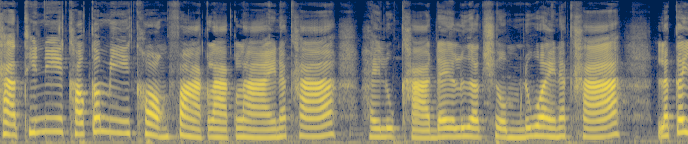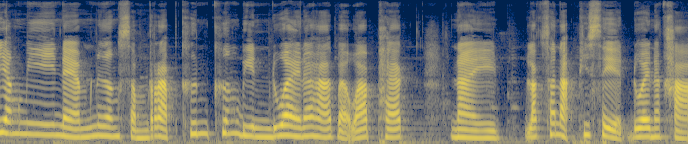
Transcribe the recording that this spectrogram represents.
ค่ะที่นี่เขาก็มีของฝากหลากหลายนะคะ ให้ลูกค้าได้เลือกชมด้วยนะคะ แล้วก็ยังมีแหนมเนืองสำหรับขึ้นเครื่องบินด้วยนะคะ แบบว่าแพ็คในลักษณะพิเศษด้วยนะคะ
